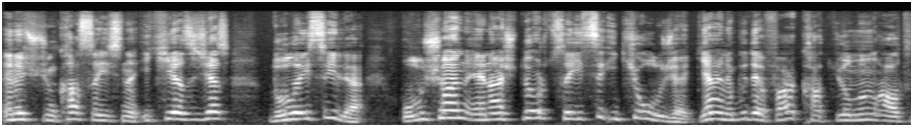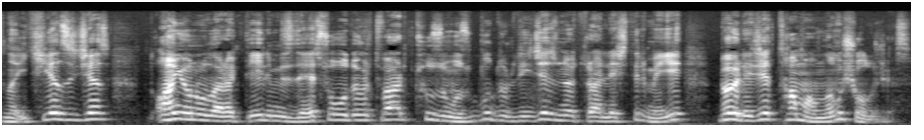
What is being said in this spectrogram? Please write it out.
NH3'ün kat sayısına 2 yazacağız. Dolayısıyla oluşan NH4 sayısı 2 olacak. Yani bu defa katyonun altına 2 yazacağız. Anyon olarak da elimizde SO4 var. Tuzumuz budur diyeceğiz. Nötralleştirmeyi böylece tamamlamış olacağız.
